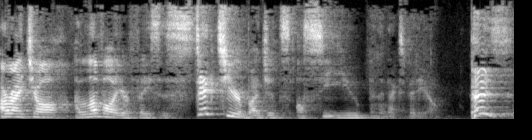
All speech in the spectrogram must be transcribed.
All right, y'all. I love all your faces. Stick to your budgets. I'll see you in the next video. Peace!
